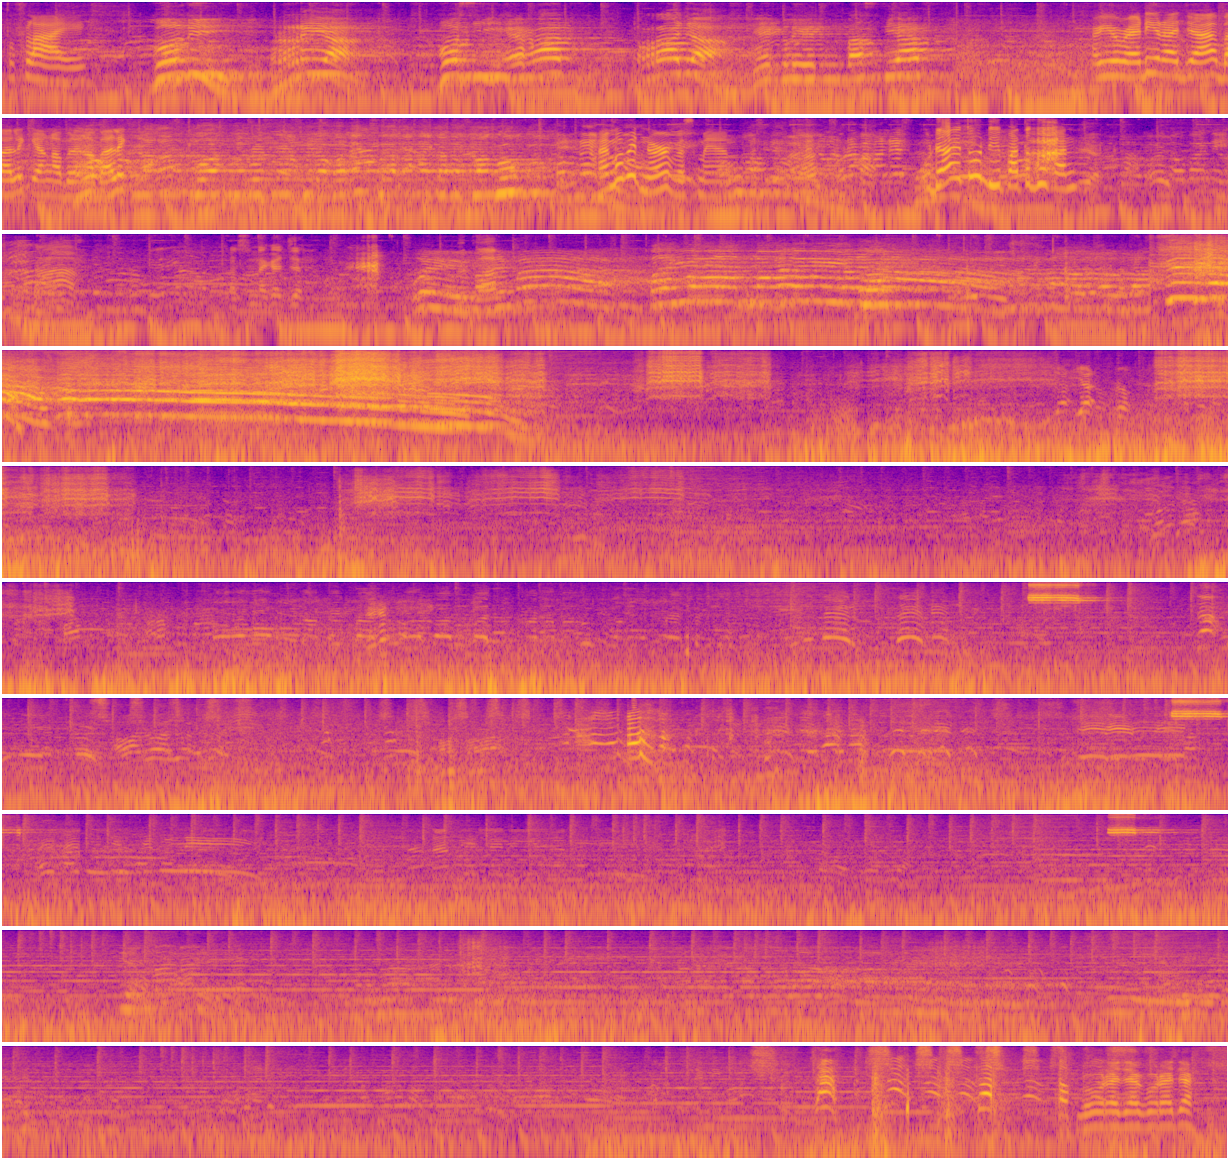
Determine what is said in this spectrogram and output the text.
to fly. Goldie, Rian, Bosi, Evan, Raja, Jacqueline, Bastian, Are you ready Raja? Balik ya, nggak boleh nggak balik. silakan buat GPS-nya yang sudah connect silakan naik ke atas panggung. I'm a bit nervous man. Udah itu di Pategukan. Langsung naik aja. Panggilan semangat lagi Tuhan. Tiga, Raja, go Raja.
